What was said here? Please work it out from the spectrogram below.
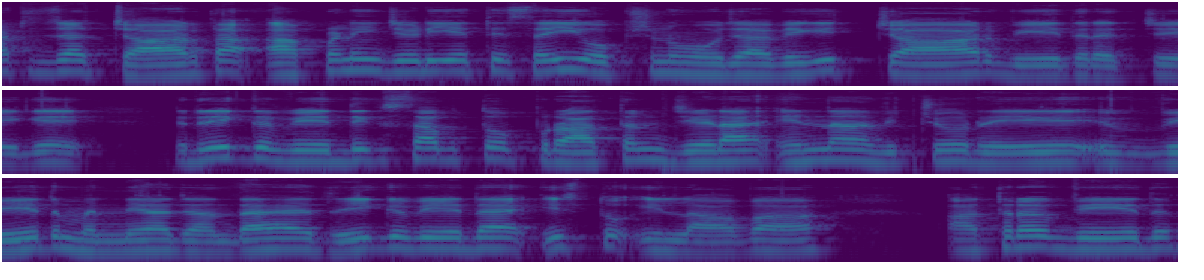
8 ਜਾਂ 4 ਤਾਂ ਆਪਣੀ ਜਿਹੜੀ ਇੱਥੇ ਸਹੀ ਆਪਸ਼ਨ ਹੋ ਜਾਵੇਗੀ 4 ਵੇਦ ਰਚੇ ਗਏ। ਰਿਗ ਵੇਦਿਕ ਸਭ ਤੋਂ ਪੁਰਾਤਨ ਜਿਹੜਾ ਇਹਨਾਂ ਵਿੱਚੋਂ ਰੇ- ਵੇਦ ਮੰਨਿਆ ਜਾਂਦਾ ਹੈ। ਰਿਗ ਵੇਦ ਹੈ। ਇਸ ਤੋਂ ਇਲਾਵਾ ਅਥਰਵਵੇਦ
